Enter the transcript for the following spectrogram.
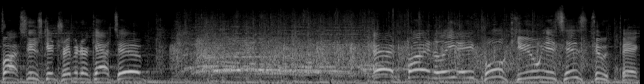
Fox News contributor Kat Timpf. Finally, a pool cue is his toothpick.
